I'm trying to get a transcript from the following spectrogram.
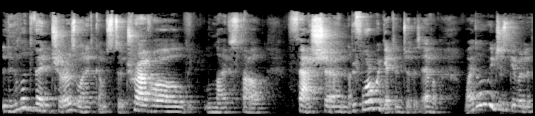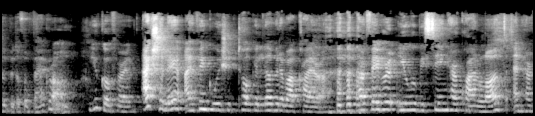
little adventures when it comes to travel, lifestyle, fashion. Before we get into this, Eva, why don't we just give a little bit of a background? You go for it. Actually, I think we should talk a little bit about Kyra. her favorite, you will be seeing her quite a lot, and her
